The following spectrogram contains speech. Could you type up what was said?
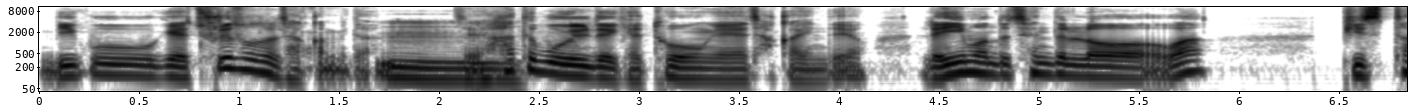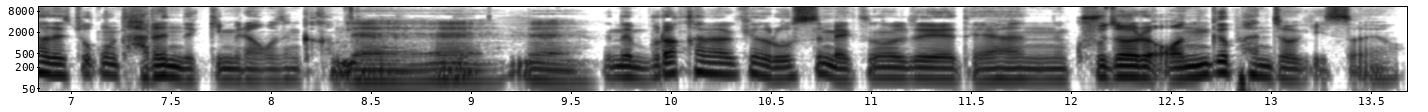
미국의 추리 소설 작가입니다. 음. 이제 하드보일드 계통의 작가인데요. 레이먼드 챈들러와 비슷하되 조금 다른 느낌이라고 생각합니다. 네, 네. 근데 무라카미 하루키가 로스 맥도날드에 대한 구절을 언급한 적이 있어요.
